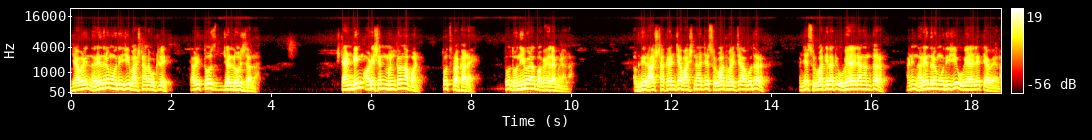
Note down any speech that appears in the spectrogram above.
ज्यावेळी नरेंद्र मोदीजी भाषणाला उठलेत त्यावेळी तोच जल्लोष झाला. स्टँडिंग ऑडिशन म्हणतो ना आपण तोच प्रकार आहे. तो दोन्ही वेळा बघायला मिळाला. अगदी राज ठाकरेंच्या भाषणाची सुरुवात व्हायच्या अगोदर म्हणजे सुरुवातीला ते उभे राहिल्यानंतर आणि नरेंद्र मोदीजी उभे राहिले त्यावेळेला.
